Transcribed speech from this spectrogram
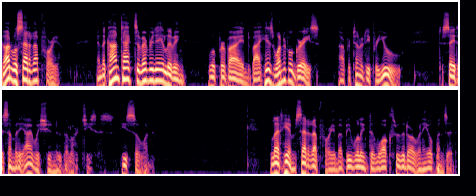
God will set it up for you. And the contacts of everyday living will provide, by His wonderful grace, opportunity for you to say to somebody, I wish you knew the Lord Jesus. He's so wonderful. Let Him set it up for you, but be willing to walk through the door when He opens it.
